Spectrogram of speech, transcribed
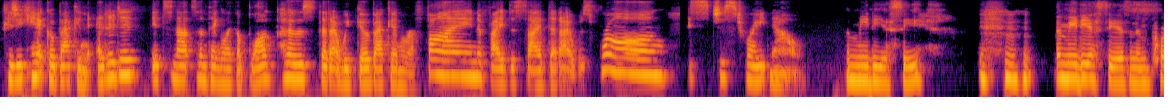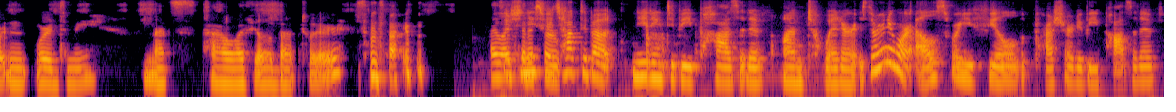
because you can't go back and edit it. It's not something like a blog post that I would go back and refine if I decide that I was wrong. It's just right now immediacy. immediacy is an important word to me. And that's how I feel about Twitter sometimes. I like so, Shanice, we talked about needing to be positive on Twitter. Is there anywhere else where you feel the pressure to be positive?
